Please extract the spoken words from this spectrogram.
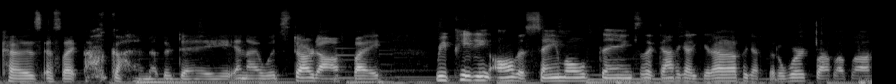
because it's like oh god another day. And i would start off by repeating all the same old things like god i gotta get up i gotta go to work blah blah blah.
